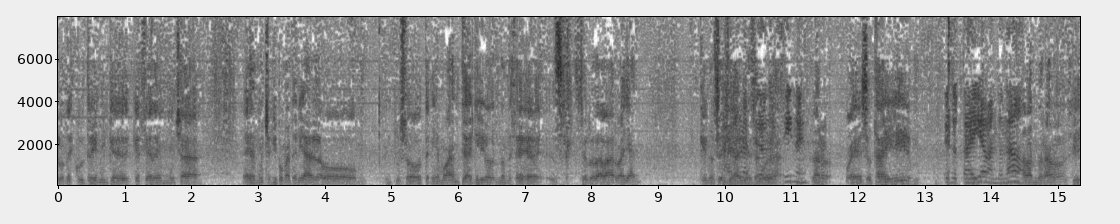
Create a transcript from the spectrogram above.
los de School Training que, que ceden mucha, eh, mucho equipo material o incluso teníamos antes aquí donde se, se lo daba a Ryan, que no sé si alguien se acuerda. Claro, pues eso está ahí eso está ahí abandonado. Abandonado, sí.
